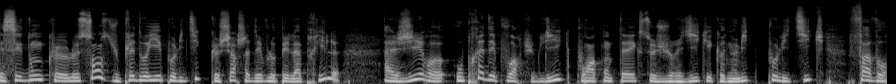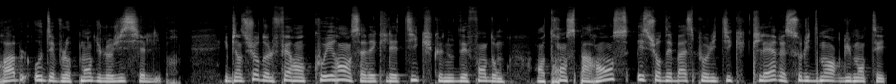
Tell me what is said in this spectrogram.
Et c'est donc euh, le sens du plaidoyer politique que cherche à développer l'April, agir euh, auprès des pouvoirs publics pour un contexte juridique, économique, politique favorable au développement du logiciel libre et bien sûr de le faire en cohérence avec l'éthique que nous défendons, en transparence et sur des bases politiques claires et solidement argumentées,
